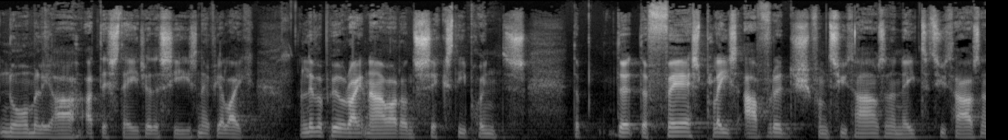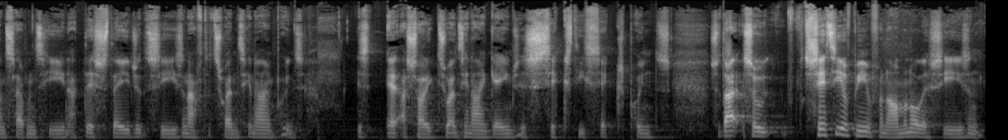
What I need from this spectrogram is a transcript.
normally are at this stage of the season, if you like. And Liverpool right now are on 60 points, the, the first place average from 2008 to 2017 at this stage of the season after 29 points is uh, sorry 29 games is 66 points. So that so City have been phenomenal this season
